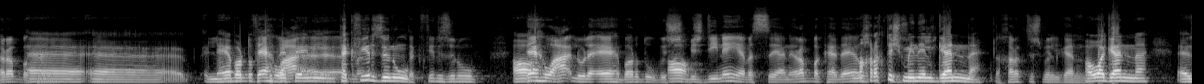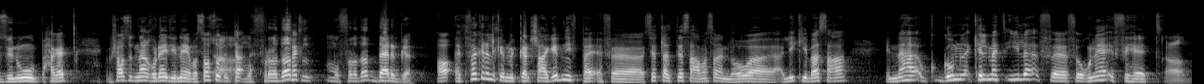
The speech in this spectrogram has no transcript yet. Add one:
ربك آه آه اللي هي برضو في التاني آه، تكفير ذنوب. تكفير ذنوب. آه. تاه وعقله لقاه برضه مش آه. مش دينية بس يعني ربك هداه ما خرجتش من الجنة. ما خرجتش من الجنة. فهو جنة آه ذنوب حاجات. مش قصدي إنها اغنيه دينية بس أقصد آه أنت مفردات فاك- مفردات دارجة. آه أنت فاكر اللي ما كانش عاجبني في في 6 ل 9 مثلا اللي هو ليكي بسعه إنها جملة كلمة تقيلة في في أغنية إفيهات. آه.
